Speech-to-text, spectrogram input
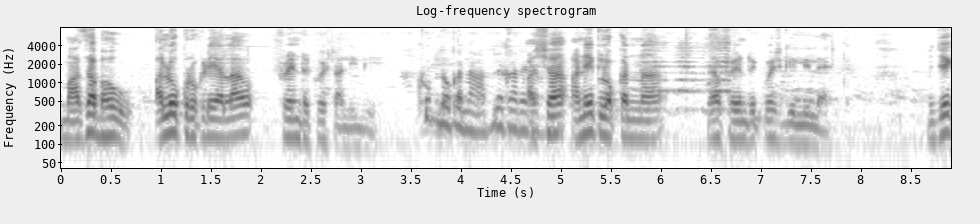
माझा भाऊ आलोक रोकडे याला फ्रेंड रिक्वेस्ट आलेली आहे. खूप लोकांना आपल्या कार्यक्रम अशा अनेक लोकांना ह्या फ्रेंड रिक्वेस्ट गेलेल्या आहेत. म्हणजे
